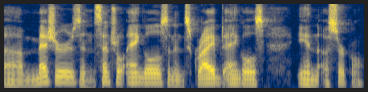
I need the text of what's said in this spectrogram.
uh, measures and central angles and inscribed angles in a circle.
